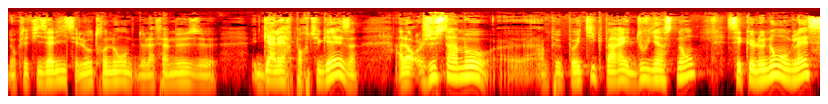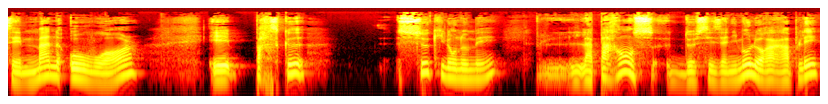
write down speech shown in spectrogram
donc les Physalie, c'est l'autre nom de la fameuse galère portugaise. Alors juste un mot euh, un peu poétique pareil, d'où vient ce nom? C'est que le nom anglais c'est Man o' War et parce que ceux qui l'ont nommé l'apparence de ces animaux leur a rappelé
